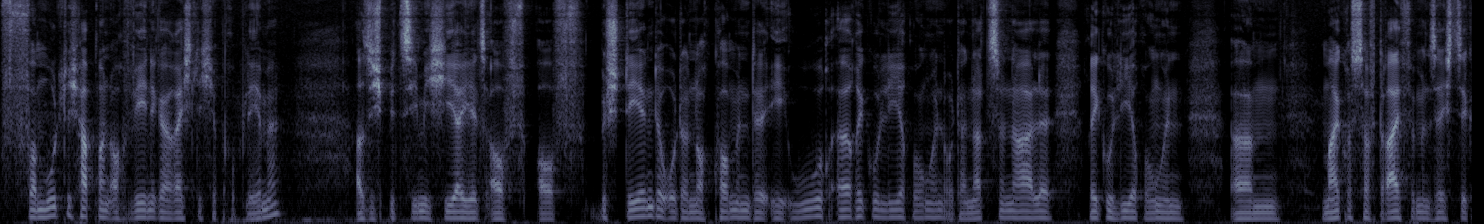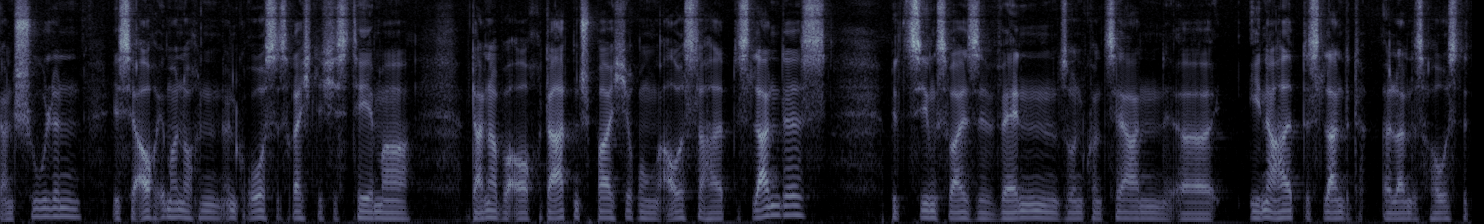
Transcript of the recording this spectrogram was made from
vermutlich hat man auch weniger rechtliche Probleme. Also ich beziehe mich hier jetzt auf, auf bestehende oder noch kommende EU-Regulierungen oder nationale Regulierungen. Ähm, Microsoft 365 an Schulen ist ja auch immer noch ein, ein, großes rechtliches Thema. Dann aber auch Datenspeicherung außerhalb des Landes, beziehungsweise wenn so ein Konzern äh, innerhalb des Landes, äh, Landes hostet,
